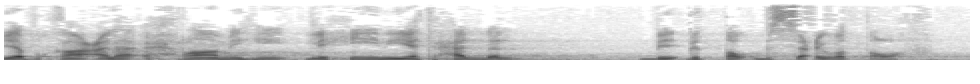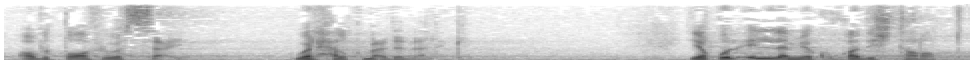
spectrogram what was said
يبقى على إحرامه لحين يتحلل بالسعي والطواف أو بالطواف والسعي والحلق بعد ذلك. يقول إن لم يكن قد اشترط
